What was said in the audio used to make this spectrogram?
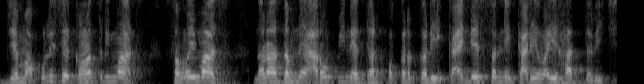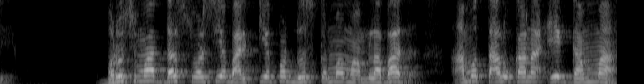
જેમાં પોલીસે ગણતરીમાં જ સમયમાં જ નરાધમને આરોપીને ધરપકડ કરી કાયદેસરની કાર્યવાહી હાથ ધરી છે. ભરૂચમાં દસ વર્ષીય બાળકીએ પર દુષ્કર્મ મામલા બાદ આમોદ તાલુકાના એક ગામમાં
